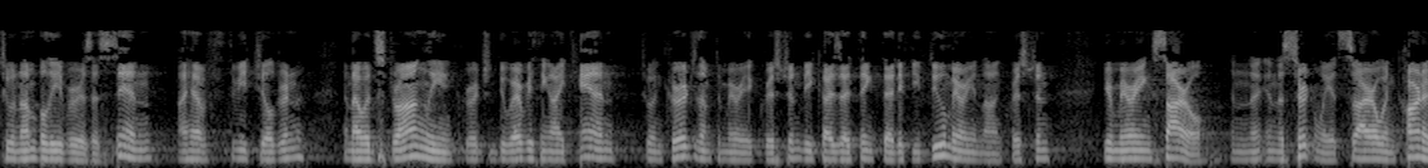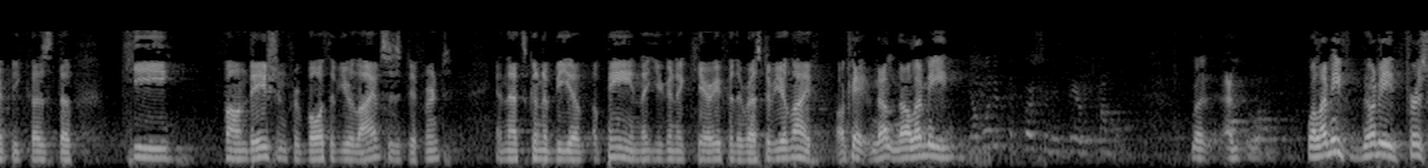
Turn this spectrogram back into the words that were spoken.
to an unbeliever is a sin. I have three children, and I would strongly encourage and do everything I can to encourage them to marry a Christian because I think that if you do marry a non Christian, you're marrying sorrow. In, the, in a certain way, it's sorrow incarnate because the key foundation for both of your lives is different, and that's going to be a, a pain that you're going to carry for the rest of your life. Okay, now, now let me. Now, what if the person is very humble? But, uh, well, let me let me first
